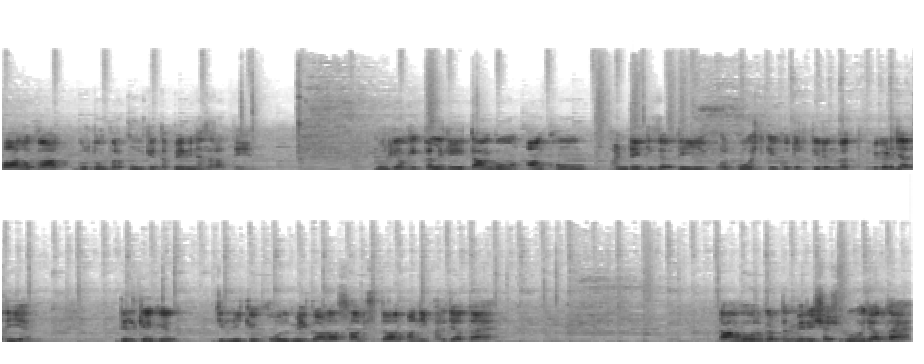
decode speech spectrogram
بعض اوقات گردوں پر خون کے دبے بھی نظر آتے ہیں۔ مرغیوں کی کلگی ٹانگوں، آنکھوں، انڈے کی زردی اور گوشت کی قدرتی رنگت بگڑ جاتی ہے۔ دل کے گرد جلی کے خول میں گاڑھا سالسدار پانی بھر جاتا ہے۔ ٹانگوں اور گردن میں ریشہ شروع ہو جاتا ہے۔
